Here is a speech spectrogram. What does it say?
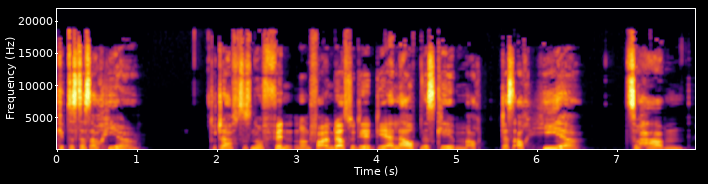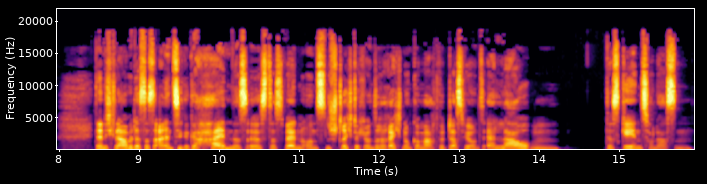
Gibt es das auch hier? Du darfst es nur finden und vor allem darfst du dir die Erlaubnis geben, auch das auch hier zu haben. Denn ich glaube, dass das einzige Geheimnis ist, dass wenn uns ein Strich durch unsere Rechnung gemacht wird, dass wir uns erlauben, das gehen zu lassen.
